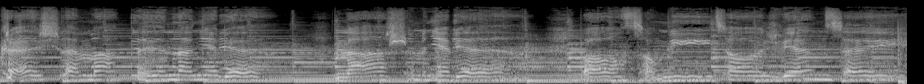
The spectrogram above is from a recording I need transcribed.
Kreślę mapy na niebie, naszym niebie. Po co mi coś więcej?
